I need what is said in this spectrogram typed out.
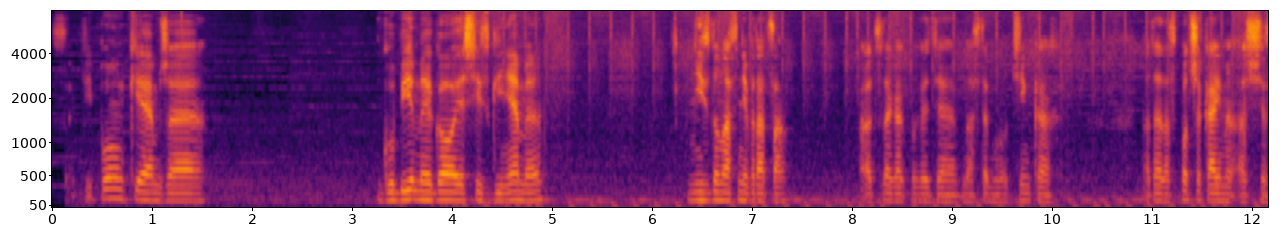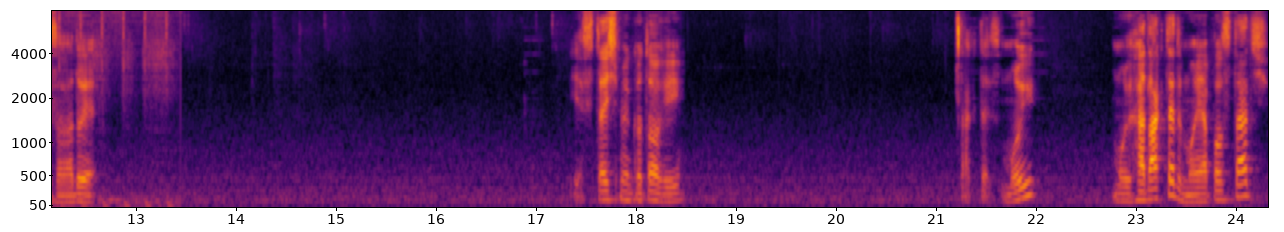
z ekwipunkiem, że Gubimy go, jeśli zginiemy. Nic do nas nie wraca. Ale to tak jak powiedziałem w następnych odcinkach. A teraz poczekajmy, aż się załaduje. Jesteśmy gotowi. Tak, to jest mój. Mój charakter, moja postać.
